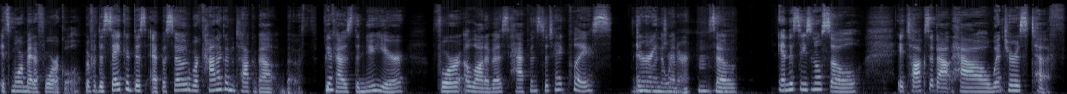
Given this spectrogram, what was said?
It's more metaphorical. But for the sake of this episode, we're kind of going to talk about both Yeah. because the new year for a lot of us happens to take place the during the winter. winter. Mm-hmm. So in the seasonal soul, it talks about how winter is tough.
